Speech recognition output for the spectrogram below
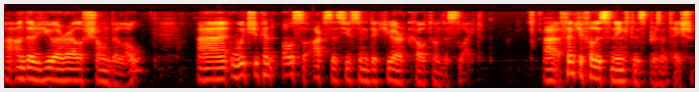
uh, under URL shown below, uh, which you can also access using the QR code on the slide. thank you for listening to this presentation.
